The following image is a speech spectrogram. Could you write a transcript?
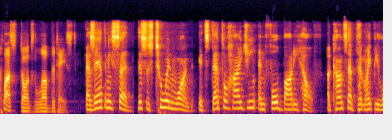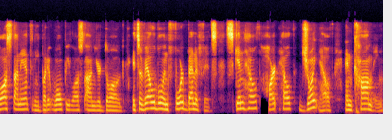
Plus, dogs love the taste. As Anthony said, this is two in one it's dental hygiene and full body health. A concept that might be lost on Anthony, but it won't be lost on your dog. It's available in four benefits skin health, heart health, joint health, and calming.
